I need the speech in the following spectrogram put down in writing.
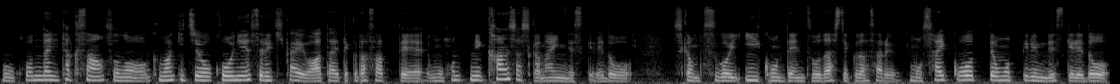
もうこんなにたくさんその熊吉を購入する機会を与えてくださってもう本当に感謝しかないんですけれどしかもすごいいいコンテンツを出してくださるもう最高って思ってるんですけれど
